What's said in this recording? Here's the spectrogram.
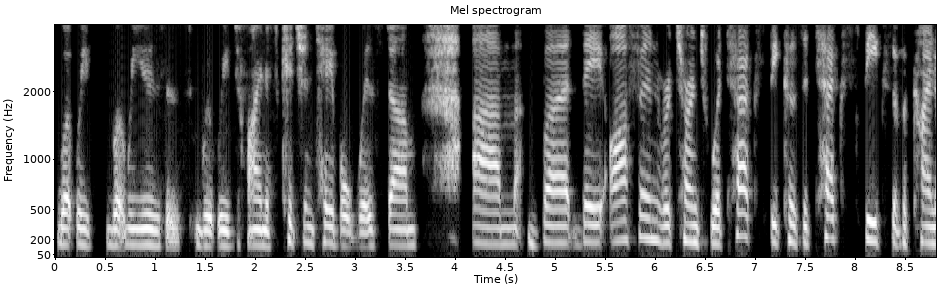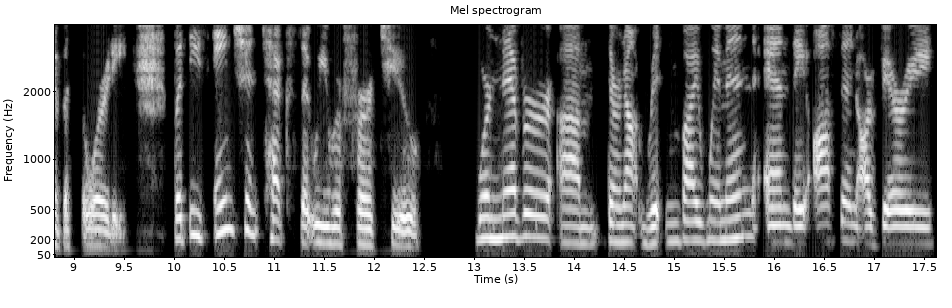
what we what we use as what we define as kitchen table wisdom. Um, but they often return to a text because a text speaks of a kind of authority. But these ancient texts that we refer to were never um, they're not written by women, and they often are very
